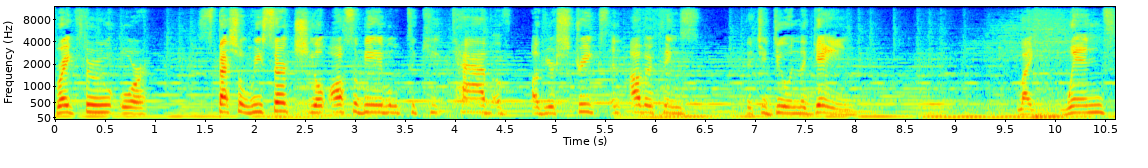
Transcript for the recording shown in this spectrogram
breakthrough or special research, you'll also be able to keep tab of, of your streaks and other things that you do in the game. Like wins,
